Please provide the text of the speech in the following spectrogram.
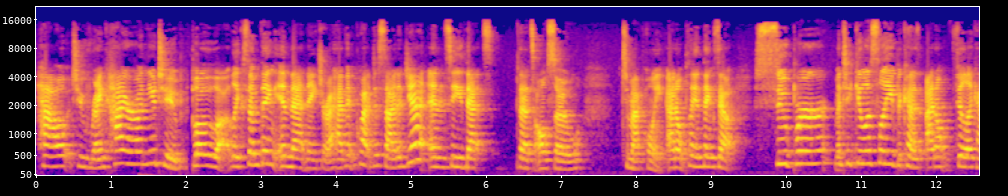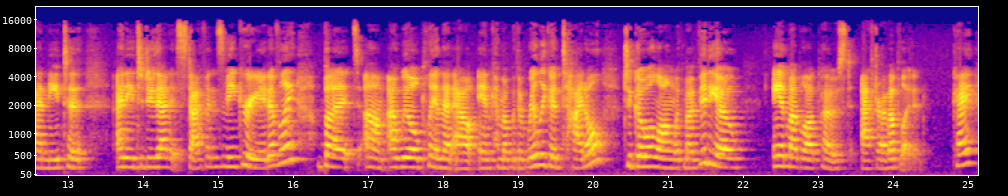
how to rank higher on YouTube, blah, blah, blah. Like something in that nature. I haven't quite decided yet and see that's, that's also to my point. I don't plan things out super meticulously because I don't feel like I need to I need to do that. It stifles me creatively, but um, I will plan that out and come up with a really good title to go along with my video and my blog post after I've uploaded. Okay,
